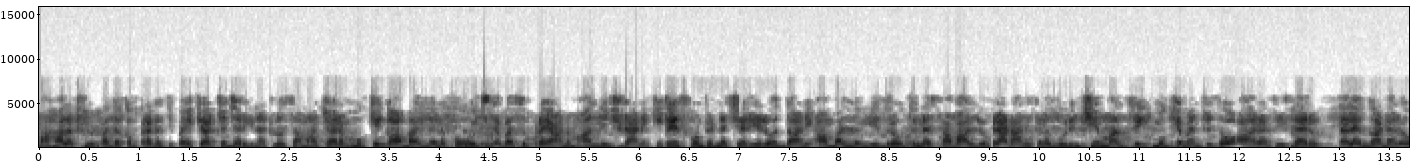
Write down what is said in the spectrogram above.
మహాలక్ష్మి పథకం ప్రగతిపై చర్చ జరిగినట్లు సమాచారం. ముఖ్యంగా మహిళలకు ఉచిత బస్సు ప్రయాణం అందించడానికి తీసుకుంటున్న చర్యలు దాని అమల్లో ఎదురవుతున్న సవాళ్ళు ప్రణాళికల గురించి మంత్రి ముఖ్యమంత్రితో ఆరా తీశారు. తెలంగాణలో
